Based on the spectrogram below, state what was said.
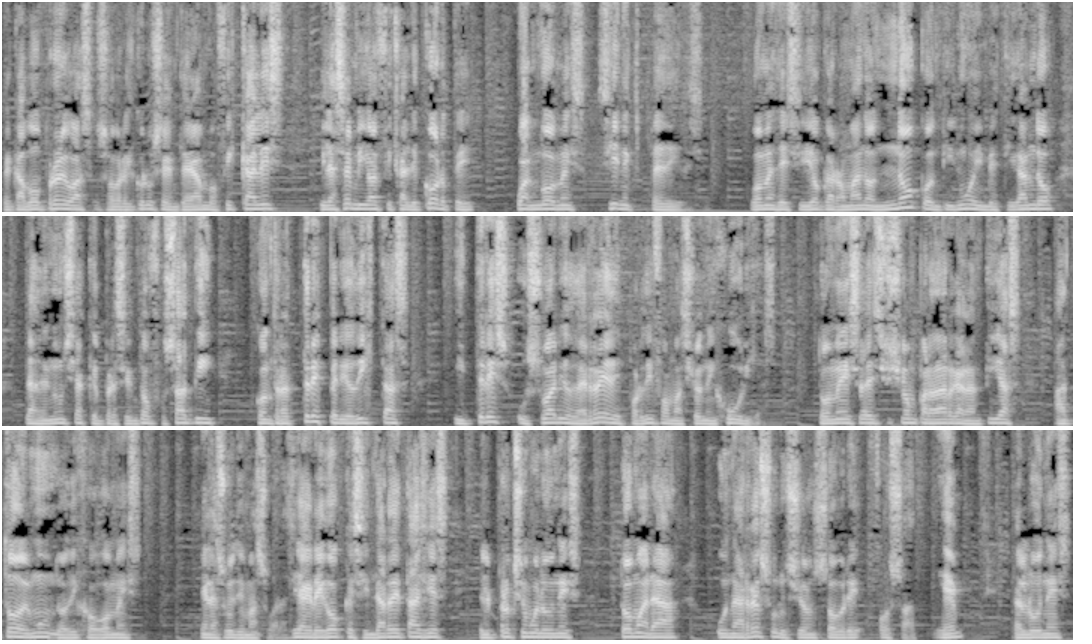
recabó pruebas sobre el cruce entre ambos fiscales y las envió al fiscal de corte, Juan Gómez, sin expedirse. Gómez decidió que Romano no continúe investigando las denuncias que presentó Fossati contra tres periodistas y tres usuarios de redes por difamación e injurias. Tomé esa decisión para dar garantías a todo el mundo, dijo Gómez en las últimas horas. Y agregó que sin dar detalles, el próximo lunes tomará una resolución sobre Fossati. ¿Bien? El lunes,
